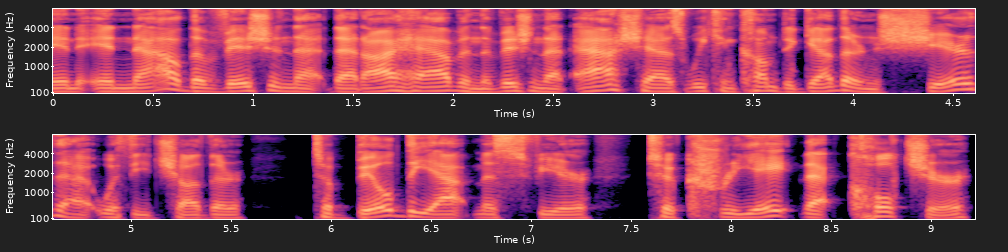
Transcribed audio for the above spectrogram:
And, and now the vision that, that I have and the vision that Ash has, we can come together and share that with each other to build the atmosphere, to create that culture,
